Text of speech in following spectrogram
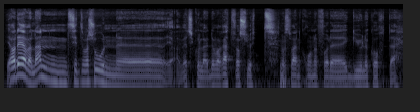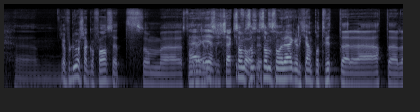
Ja, det er vel den situasjonen uh, ja, jeg vet ikke hvor Det var rett før slutt, når Sven Krone får det gule kortet. Um, ja, for du har sjekka fasit, som, uh, som, regel, som, fasit. som, som, regel kommer på Twitter etter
